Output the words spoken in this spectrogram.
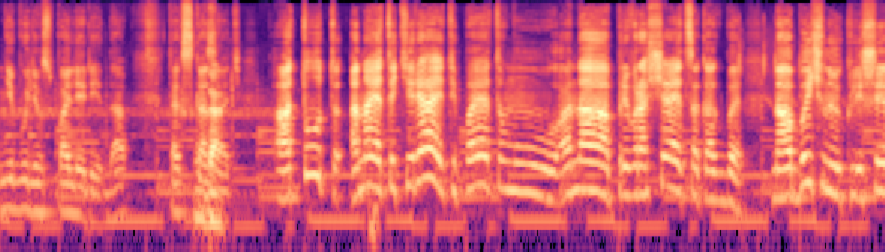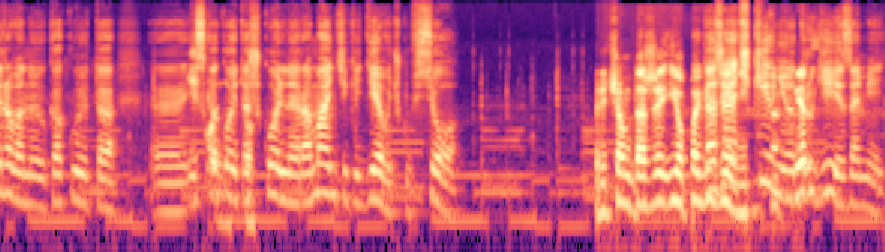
не будем спойлерить, да, так сказать. А тут она это теряет, и поэтому она превращается как бы на обычную клишированную какую-то э, из Школьницу. какой-то школьной романтики девочку. Все. Причем даже ее поведение... Даже очки у нее соответствует- другие, заметь.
